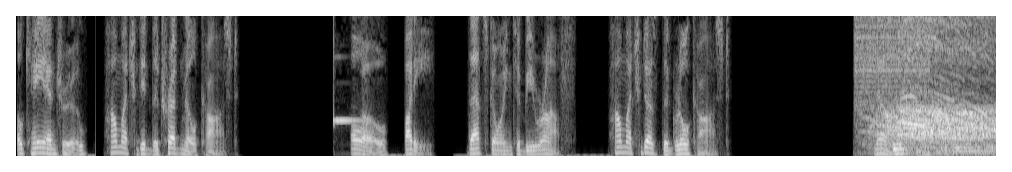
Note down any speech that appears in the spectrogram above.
Okay Andrew, how much did the treadmill cost? Oh, buddy. That's going to be rough. How much does the grill cost? No.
